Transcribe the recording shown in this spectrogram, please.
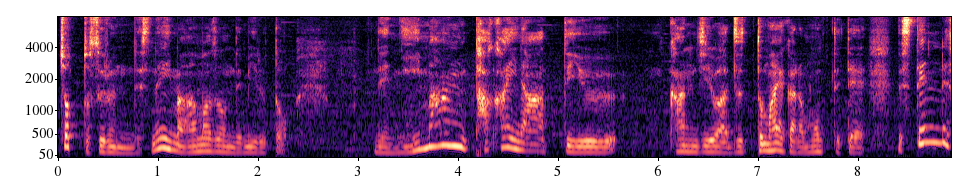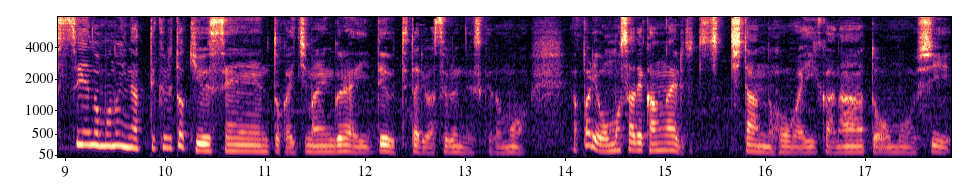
ちょっとするんですね、今 Amazon で見ると。で、2万高いなっていう感じはずっと前から持っててでステンレス製のものになってくると9000円とか1万円ぐらいで売ってたりはするんですけどもやっぱり重さで考えるとチタンの方がいいかなと思うし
